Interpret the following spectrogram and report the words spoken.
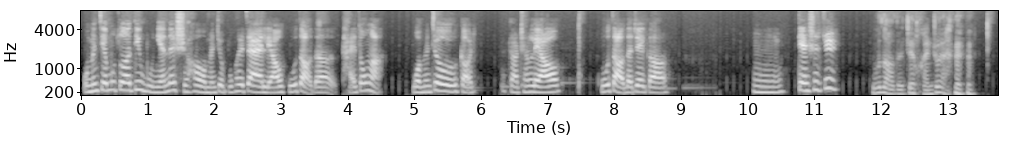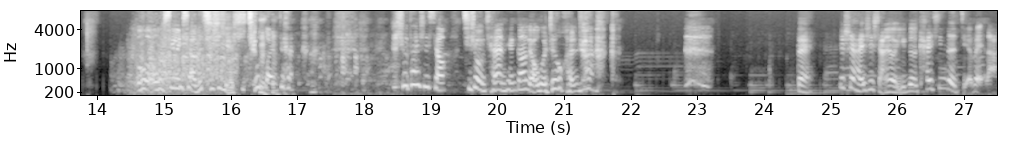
我们节目做到第五年的时候，我们就不会再聊古早的台综了，我们就搞搞成聊古早的这个，嗯，电视剧。古早的《甄嬛传》我我心里想的其实也是《甄嬛传》，但是但是想，其实我们前两天刚聊过《甄嬛传》，对，就是还是想有一个开心的结尾啦。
